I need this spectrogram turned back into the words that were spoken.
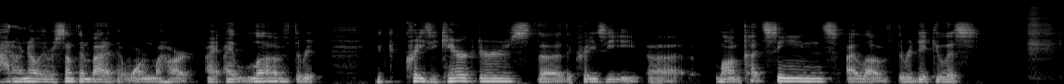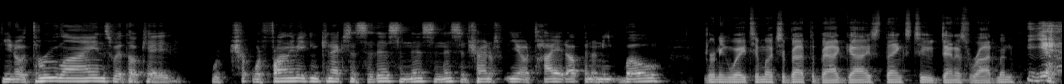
I don't know there was something about it that warmed my heart. I, I love the the crazy characters, the the crazy uh, long cutscenes. I love the ridiculous, you know, through lines with okay, we're tr- we're finally making connections to this and this and this and trying to you know tie it up in a neat bow learning way too much about the bad guys thanks to Dennis Rodman. Yeah.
